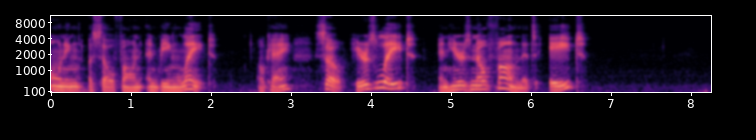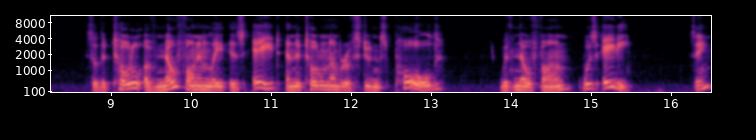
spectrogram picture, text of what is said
owning a cell phone and being late, okay? So here's late, and here's no phone. That's 8. So the total of no phone and late is 8, and the total number of students polled with no phone was 80. See?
